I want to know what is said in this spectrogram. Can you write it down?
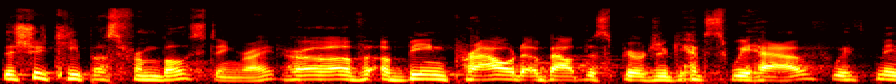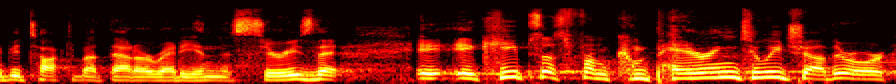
This should keep us from boasting, right? Of, of being proud about the spiritual gifts we have. We've maybe talked about that already in this series, that it, it keeps us from comparing to each other or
